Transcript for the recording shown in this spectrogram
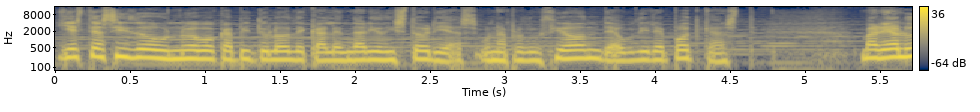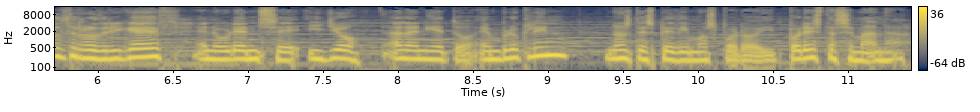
Y este ha sido un nuevo capítulo de Calendario de Historias, una producción de Audire Podcast. María Luz Rodríguez en Ourense y yo, Ana Nieto, en Brooklyn, nos despedimos por hoy, por esta semana.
